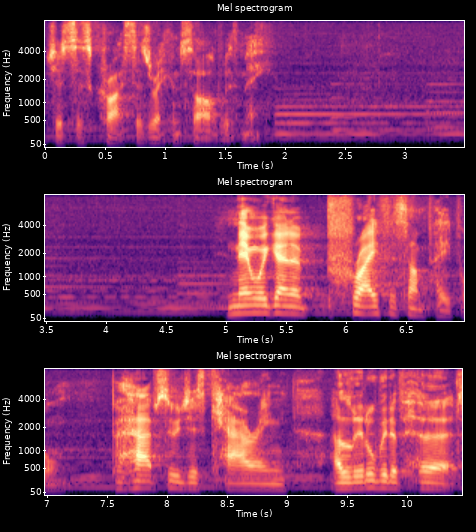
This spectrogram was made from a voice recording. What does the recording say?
just as Christ has reconciled with me? And then we're going to pray for some people, perhaps who are just carrying a little bit of hurt,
